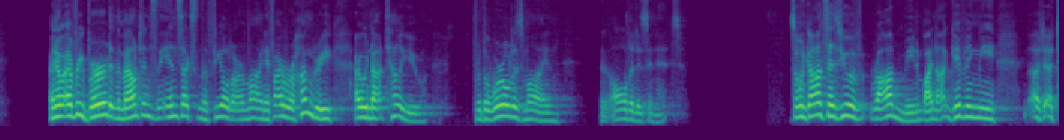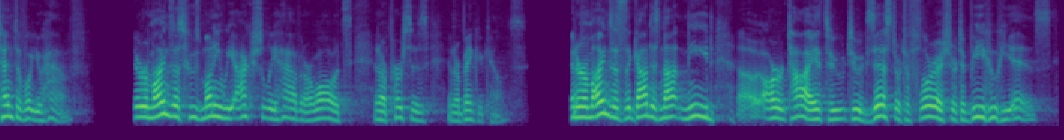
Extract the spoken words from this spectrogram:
I know every bird in the mountains, the insects in the field are mine. If I were hungry, I would not tell you, for the world is mine and all that is in it. So when God says, You have robbed me by not giving me a, tenth of what you have, it reminds us whose money we actually have in our wallets, in our purses, in our bank accounts. And it reminds us that God does not need uh, our tithe to, to exist or to flourish or to be who He is.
